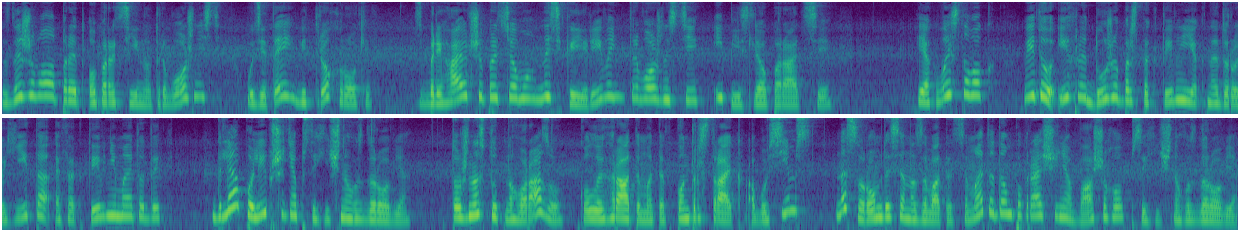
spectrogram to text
знижувала передопераційну тривожність у дітей від 3 років, зберігаючи при цьому низький рівень тривожності і після операції. Як висновок, відеоігри дуже перспективні як недорогі та ефективні методи для поліпшення психічного здоров'я. Тож наступного разу, коли гратимете в Counter-Strike або Sims, не соромтеся називати це методом покращення вашого психічного здоров'я.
